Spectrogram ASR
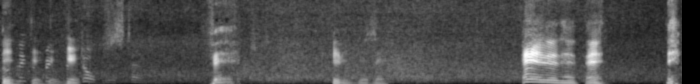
Big, big, big, big. Fair. Big, big, big. Hey, hey, hey, hey. Hey.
